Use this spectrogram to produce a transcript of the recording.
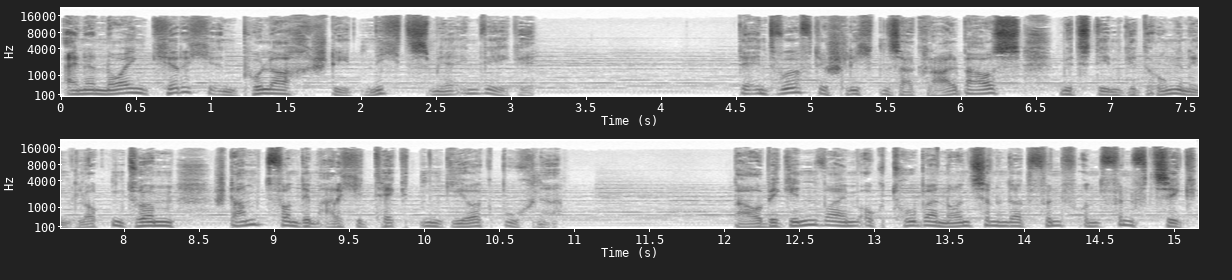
einer neuen Kirche in Pullach steht nichts mehr im Wege. Der Entwurf des schlichten Sakralbaus mit dem gedrungenen Glockenturm stammt von dem Architekten Georg Buchner. Baubeginn war im Oktober 1955.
